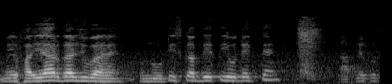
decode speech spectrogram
में एफ़ दर्ज हुआ है नोटिस कब देती है वो देखते हैं। आपने कुछ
